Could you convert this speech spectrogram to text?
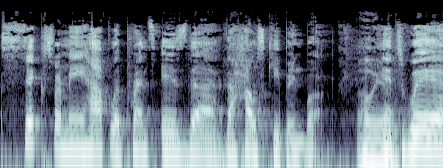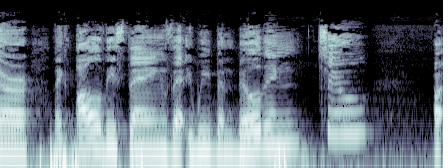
six for me, Half Blood Prince is the the housekeeping book. Oh, yeah. It's where like all of these things that we've been building to are,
